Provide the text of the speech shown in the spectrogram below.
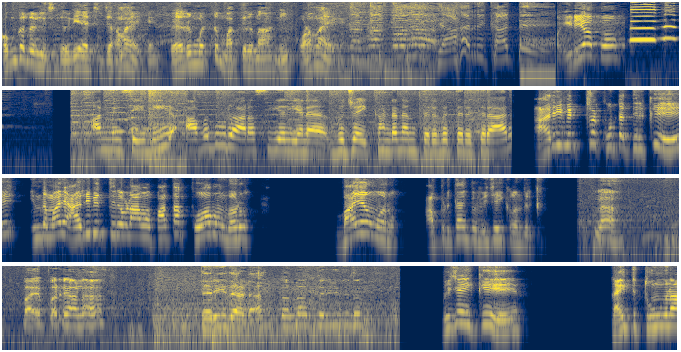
பொங்கல் ரிலீஸ் ரெடி ஆச்சு ஜனநாயகன் பேரு மட்டும் மாத்திருனா நீ புலநாயகன் இடியாப்போம் அண்மை செய்தி அவதூறு அரசியல் என விஜய் கண்டனம் தெரிவித்திருக்கிறார். அறிவற்ற கூட்டத்திற்கு இந்த மாதிரி அறிவு திருவிழாவை பார்த்தா கோபம் வரும். பயம் வரும். அப்படித்தான் இப்ப விஜய்க்கு வந்திருக்கு. பயப்படுறானா தெரியுதாடா? நல்லா தெரியுதுடா. விஜய்க்கு நைட்டு தூங்குனா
